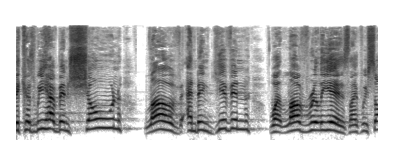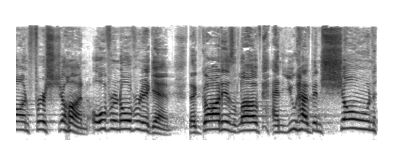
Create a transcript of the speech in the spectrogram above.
Because we have been shown love and been given what love really is, like we saw in First John over and over again, that God is love and you have been shown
